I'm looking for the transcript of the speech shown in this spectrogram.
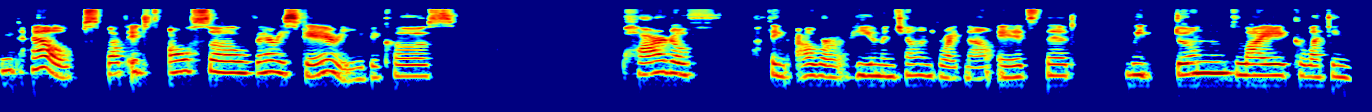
It helps, but it's also very scary because part of I think our human challenge right now is that we don't like letting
